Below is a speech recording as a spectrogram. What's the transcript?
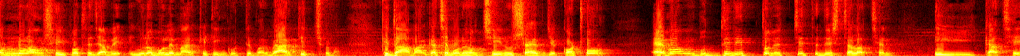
অন্যরাও সেই পথে যাবে। এগুলো বলে মার্কেটিং করতে পারবে, আর কিচ্ছু না। কিন্তু আমার কাছে মনে হচ্ছে ইনুস সাহেব যে কঠোর এবং বুদ্ধিদীপ্ত নেতৃত্বে দেশ চালাচ্ছেন, এই কাছে,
